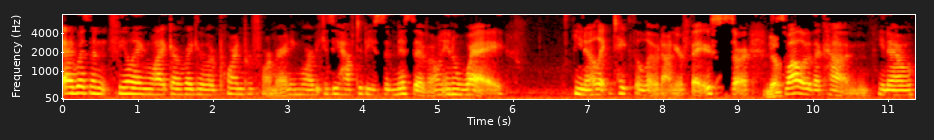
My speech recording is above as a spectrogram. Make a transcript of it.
I wasn't feeling like a regular porn performer anymore because you have to be submissive in a way. You know, like take the load on your face or Yeah. swallow the cum, you know.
